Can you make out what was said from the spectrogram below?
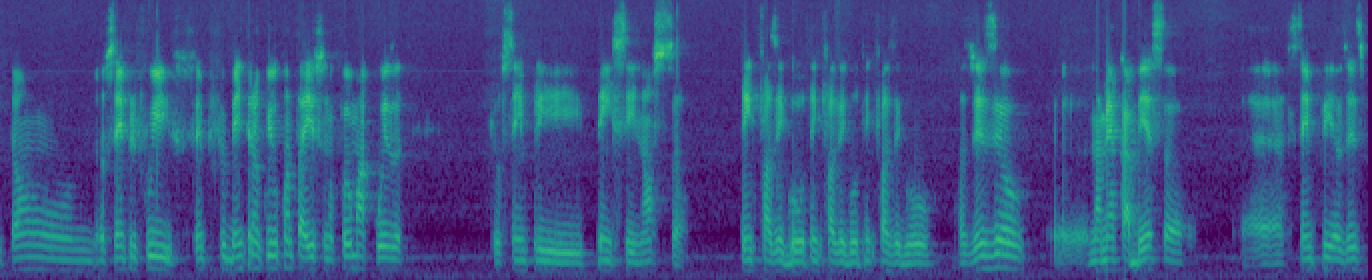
Então eu sempre fui sempre fui bem tranquilo quanto a isso. Não foi uma coisa que eu sempre pensei, nossa, tem que fazer gol, tem que fazer gol, tem que fazer gol. Às vezes eu na minha cabeça é, sempre às vezes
